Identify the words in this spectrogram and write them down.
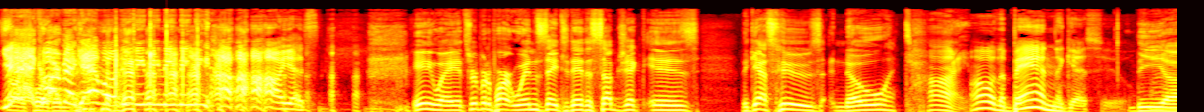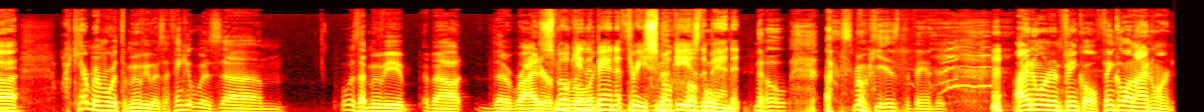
yeah, Corbin. Gamble. ding, ding, ding, ding, ding. Oh, yes. Anyway, it's Rip It Apart Wednesday. Today, the subject is the Guess Who's No Time. Oh, the band, the Guess Who. The uh, I can't remember what the movie was. I think it was um, what was that movie about the writer? for Smokey and the Bandit 3. Smokey is the bandit. No, Smokey is the bandit. Einhorn and Finkel, Finkel and Einhorn.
